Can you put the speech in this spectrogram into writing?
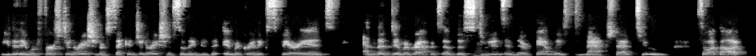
Either they were first generation or second generation, so they knew the immigrant experience and the demographics of the mm. students and their families match that too. So I thought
